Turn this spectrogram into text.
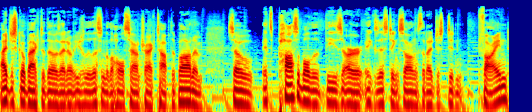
I just go back to those. I don't usually listen to the whole soundtrack top to bottom. So it's possible that these are existing songs that I just didn't find.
